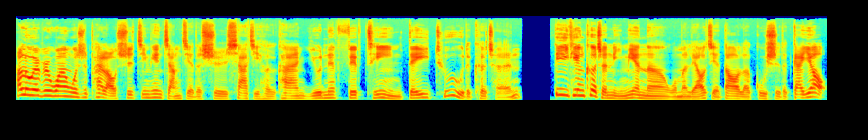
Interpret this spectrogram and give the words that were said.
Hello everyone，我是派老师。今天讲解的是夏季合刊 Unit Fifteen Day Two 的课程。第一天课程里面呢，我们了解到了故事的概要。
